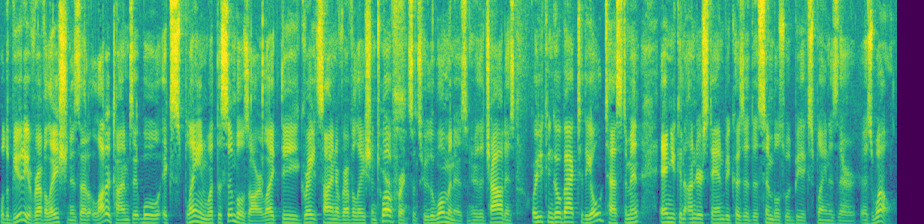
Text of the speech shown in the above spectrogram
Well, the beauty of Revelation is that a lot of times it will explain what the symbols are, like the great sign of Revelation 12, yes. for instance, who the woman is and who the child is. Or you can go back to the Old Testament and you can understand because of the symbols would be explained as there as well.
